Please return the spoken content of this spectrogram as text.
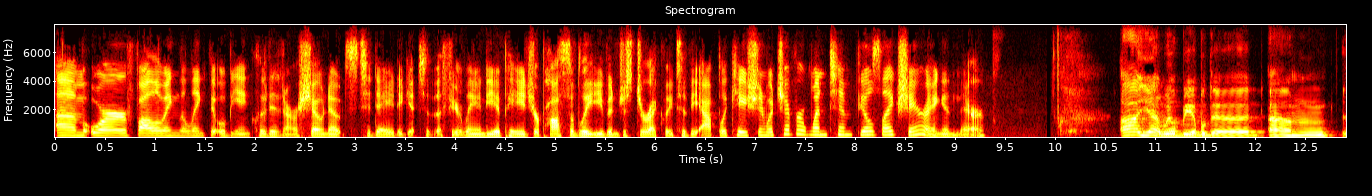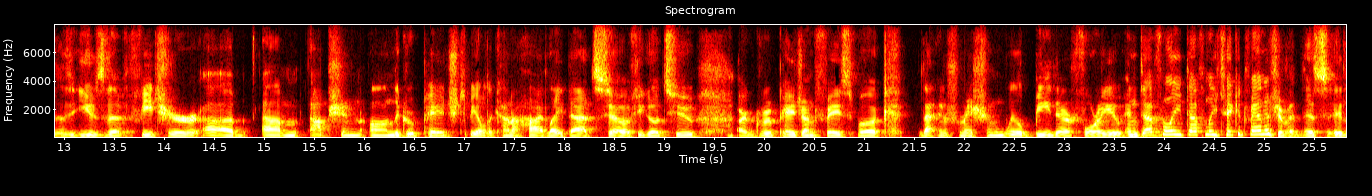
um, or following the link that will be included in our show notes today to get to the fearlandia page or possibly even just directly to the application whichever one tim feels like sharing in there Uh, yeah, we'll be able to um, use the feature uh, um, option on the group page to be able to kind of highlight that. So if you go to our group page on Facebook, that information will be there for you, and definitely, definitely take advantage of it. This, it,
